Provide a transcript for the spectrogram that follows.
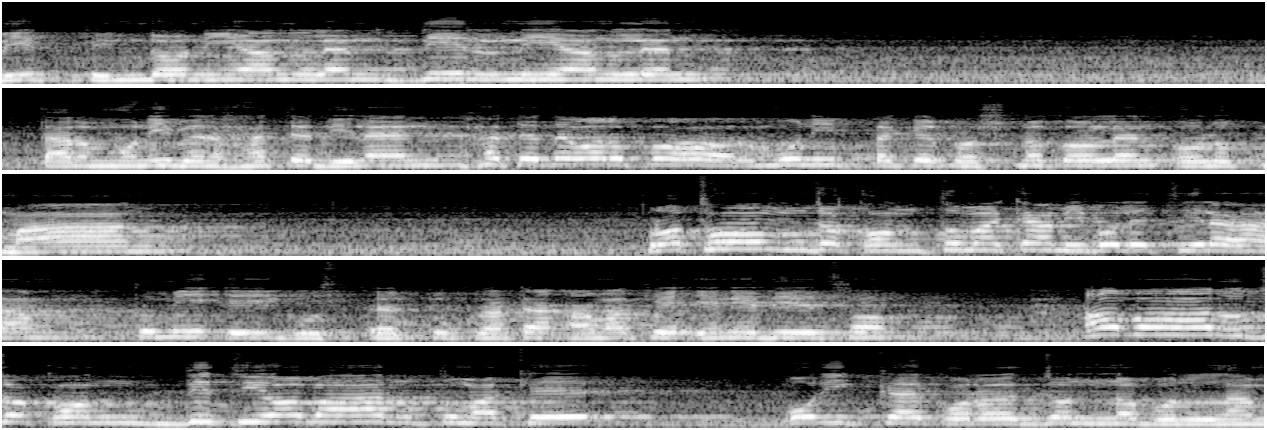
হৃৎপিণ্ড নিয়ে আনলেন, দিল নিয়ে আনলেন। তার মনিবের হাতে দিলেন। হাতে দেওয়ার পর মনিব তাকে প্রশ্ন করলেন, ও লোকমান, প্রথম যখন তোমাকে আমি বলেছিলাম, তুমি এই গুস্তের টুকরাটা আমাকে এনে দিয়েছ, আবার যখন দ্বিতীয়বার তোমাকে পরীক্ষা করার জন্য বললাম,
